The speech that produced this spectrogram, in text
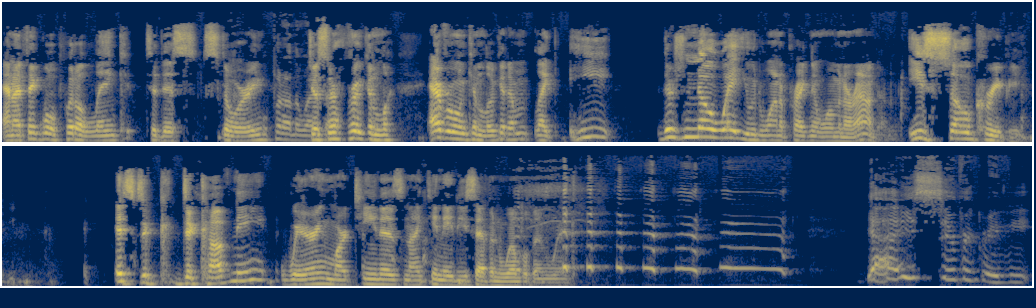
and I think we'll put a link to this story We'll put it on the website. just so everyone can look. Everyone can look at him. Like he, there's no way you would want a pregnant woman around him. He's so creepy. It's De- Duchovny wearing Martina's 1987 Wimbledon wig. yeah, he's super creepy.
